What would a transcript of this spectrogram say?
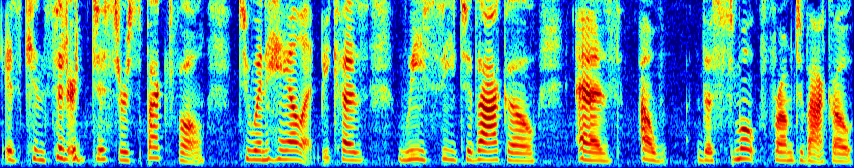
It's considered disrespectful to inhale it because we see tobacco as a, the smoke from tobacco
